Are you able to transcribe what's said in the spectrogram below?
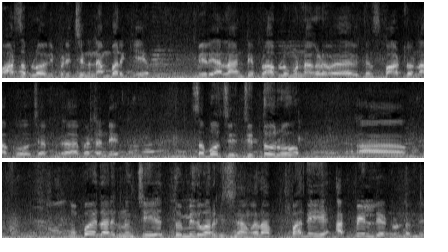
వాట్సాప్లో ఇప్పుడు ఇచ్చిన నెంబర్కి మీరు ఎలాంటి ప్రాబ్లం ఉన్నా కూడా విత్ ఇన్ స్పాట్లో నాకు చెప్ పెట్టండి. సపోజ్ చిత్తూరు ముప్పై తారీఖు నుంచి తొమ్మిది వరకు ఇచ్చినాం కదా పది అప్పీల్ డేట్ ఉంటుంది.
